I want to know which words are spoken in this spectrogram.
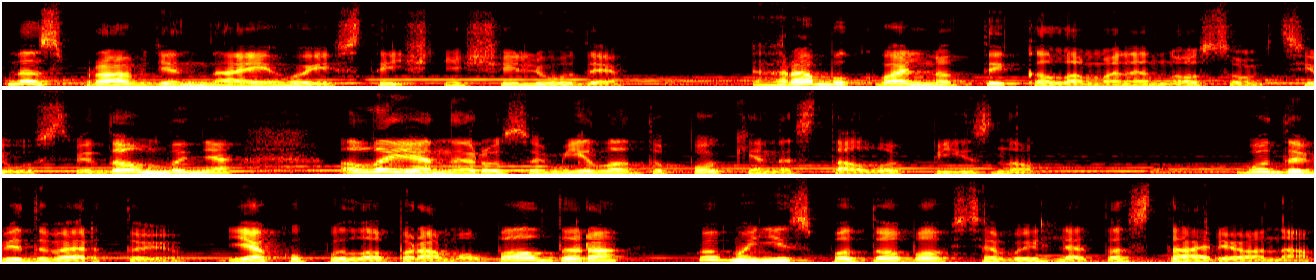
насправді найегоїстичніші люди. Гра буквально тикала мене носом в ці усвідомлення, але я не розуміла, допоки не стало пізно. Буду відвертою, я купила браму Балдора, бо мені сподобався вигляд Астаріона.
